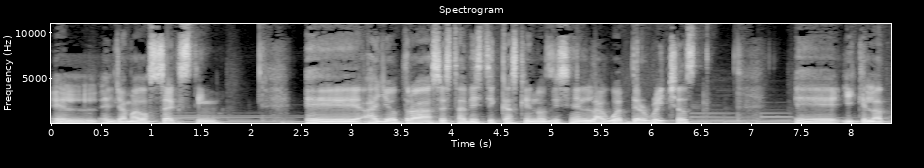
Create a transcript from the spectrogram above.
el, el llamado sexting eh, hay otras estadísticas que nos dicen la web de Richest eh, y que la,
